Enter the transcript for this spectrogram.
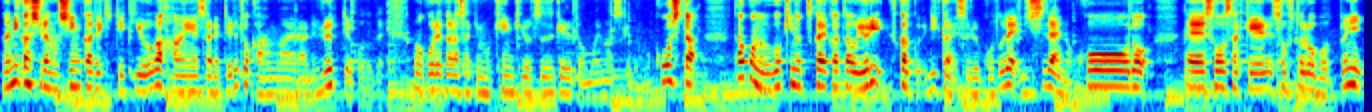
何かしらの進化的適用が反映されていると考えられるっていうことで、まあ、これから先も研究を続けると思いますけどもこうしたタコの動きの使い方をより深く理解することで次世代のコード、え操作系ソフトロボットに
